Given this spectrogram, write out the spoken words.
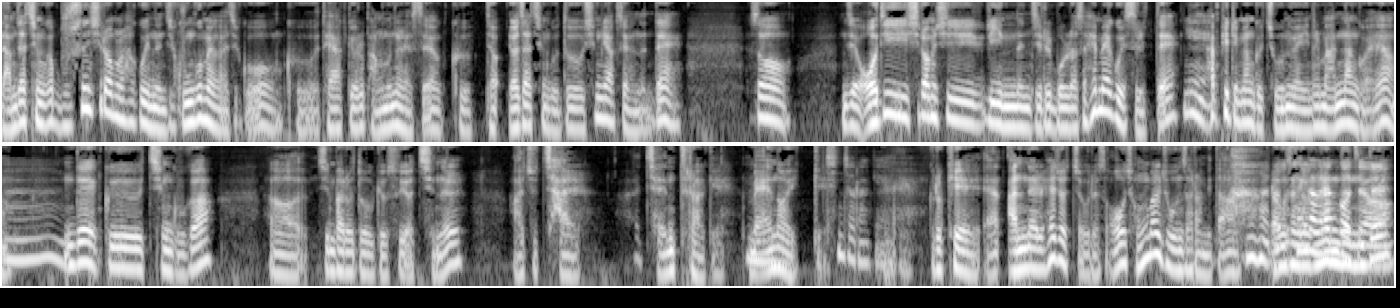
남자친구가 무슨 실험을 하고 있는지 궁금해가지고 그 대학교를 방문을 했어요. 그 여자친구도 심리학자였는데 그래서 이제 어디 실험실이 있는지를 몰라서 헤매고 있을 때 예. 하필이면 그 존 웨인을 만난 거예요. 음. 근데 그 친구가 어 짐바르도 교수 여친을 아주 잘 gentle하게 음. 매너 있게 친절하게 네, 그렇게 안내를 해줬죠. 그래서 어 정말 좋은 사람이다라고 생각을 했는데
